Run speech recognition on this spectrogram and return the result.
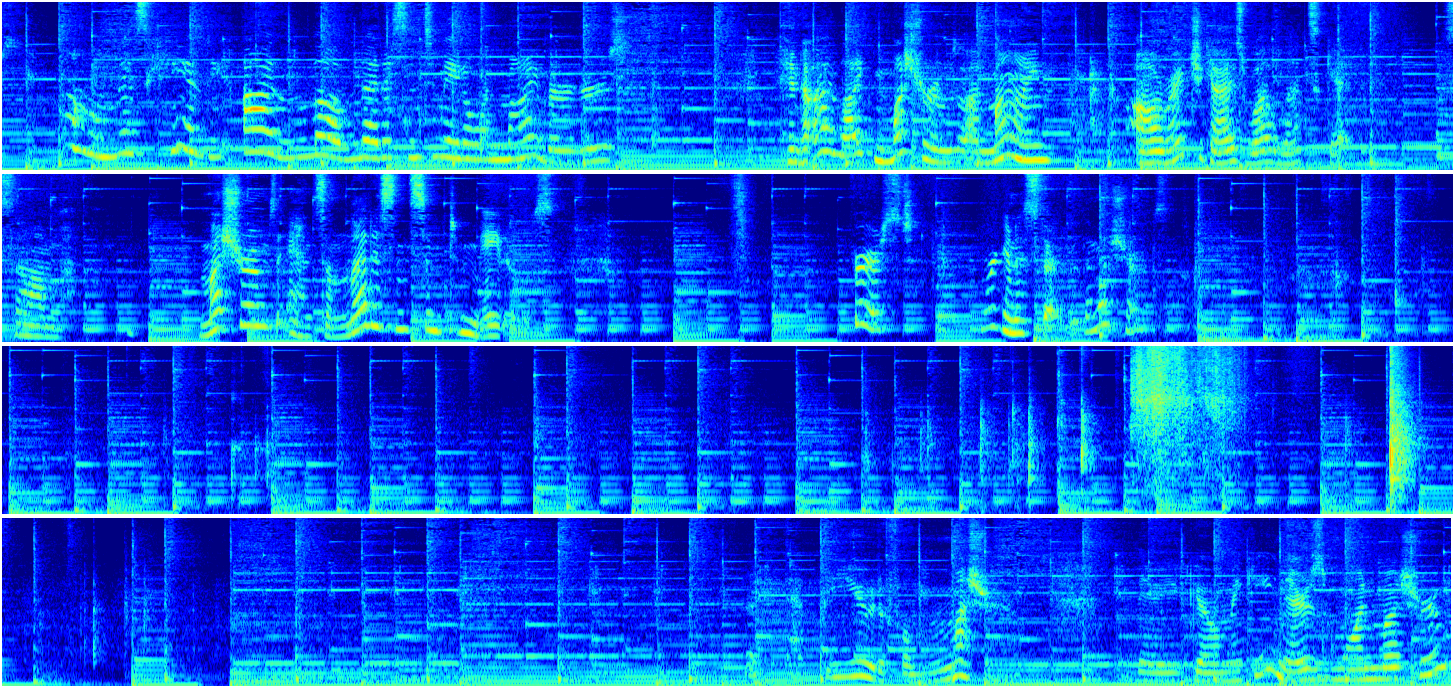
Oh, Miss Handy, I love lettuce and tomato on my burgers. And I like mushrooms on mine. All right, you guys, well, let's get some mushrooms and some lettuce and some tomatoes. First, we're gonna start with the mushrooms. Beautiful mushroom. There you go, Mickey. There's one mushroom.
